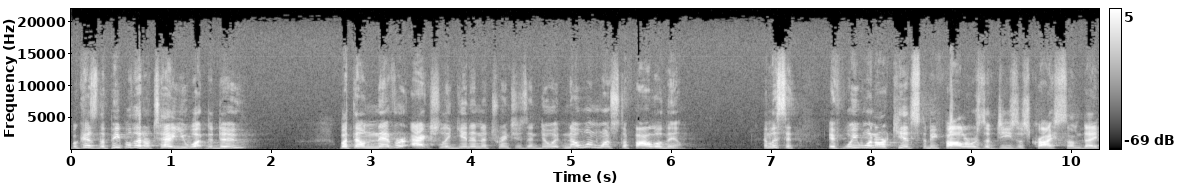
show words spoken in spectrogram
Because the people that'll tell you what to do, but they'll never actually get in the trenches and do it. No one wants to follow them. And listen, if we want our kids to be followers of Jesus Christ someday,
